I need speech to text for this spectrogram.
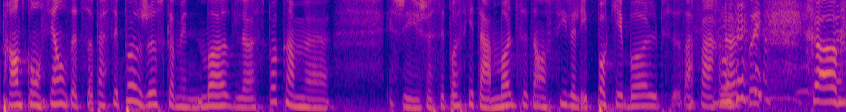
prendre conscience de ça, parce que c'est pas juste comme une mode, là. C'est pas comme... Euh, je ne sais pas ce qui est en mode ces temps-ci, les Pokéballs puis ces affaires-là. comme,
